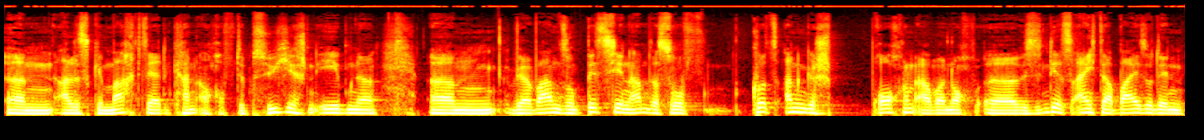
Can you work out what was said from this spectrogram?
ähm, alles gemacht werden kann, auch auf der psychischen Ebene. Ähm, wir waren so ein bisschen, haben das so kurz angesprochen besprochen, aber noch, äh, wir sind jetzt eigentlich dabei, so den,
